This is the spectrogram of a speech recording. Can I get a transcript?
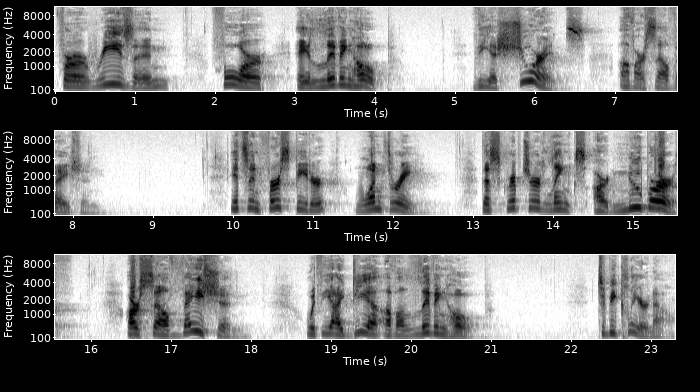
for a reason for a living hope, the assurance of our salvation. It's in 1 Peter 1 3. The scripture links our new birth, our salvation, with the idea of a living hope. To be clear now,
